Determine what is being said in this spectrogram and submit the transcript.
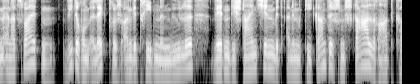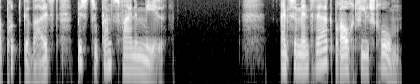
In einer zweiten, wiederum elektrisch angetriebenen Mühle werden die Steinchen mit einem gigantischen Stahlrad kaputtgewalzt bis zu ganz feinem Mehl. Ein Zementwerk braucht viel Strom.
